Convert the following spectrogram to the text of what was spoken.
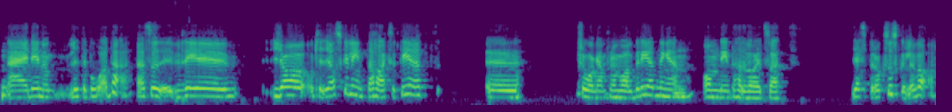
Nej, det är nog lite båda. Alltså, det, jag, okay, jag skulle inte ha accepterat eh, frågan från valberedningen om det inte hade varit så att Jesper också skulle vara.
